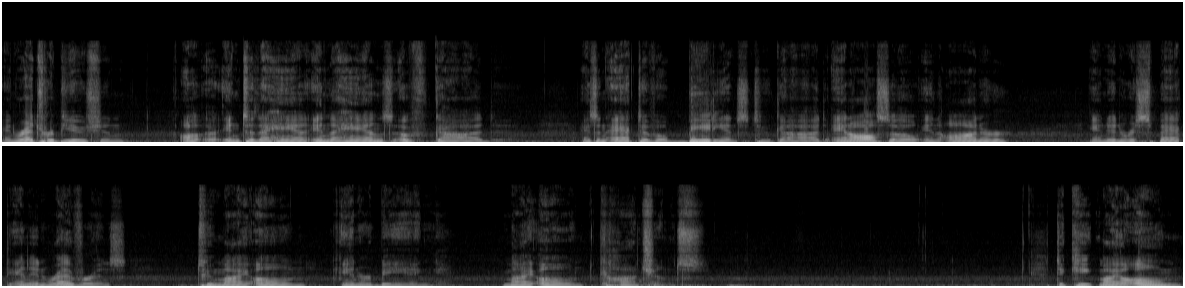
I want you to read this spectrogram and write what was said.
and retribution uh, into the hand in the hands of God as an act of obedience to God and also in honor and in respect and in reverence to my own inner being, my own conscience. to keep my own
